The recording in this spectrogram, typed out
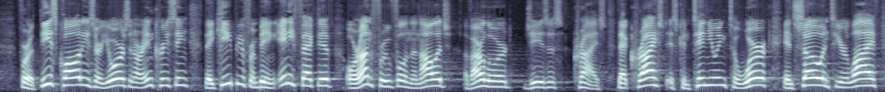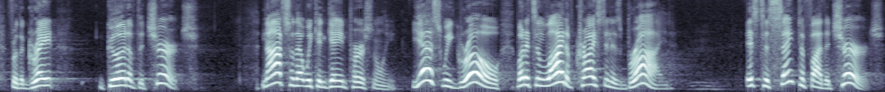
For if these qualities are yours and are increasing, they keep you from being ineffective or unfruitful in the knowledge of our Lord Jesus Christ. That Christ is continuing to work and sow into your life for the great good of the church not so that we can gain personally. Yes, we grow, but it's in light of Christ and his bride. It's to sanctify the church.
